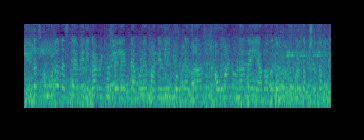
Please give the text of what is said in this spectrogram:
तिथंच पूर्ण रस्ते आम्ही रिकामे ठेवलेले आहेत. त्यामुळे माननीय कोर्टाचा अवमान होणार नाही. याबाबत आम्ही पूर्ण दक्षता घेत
